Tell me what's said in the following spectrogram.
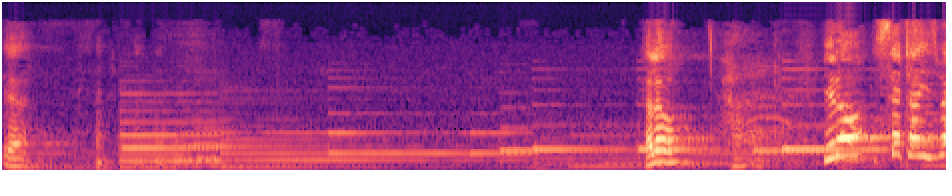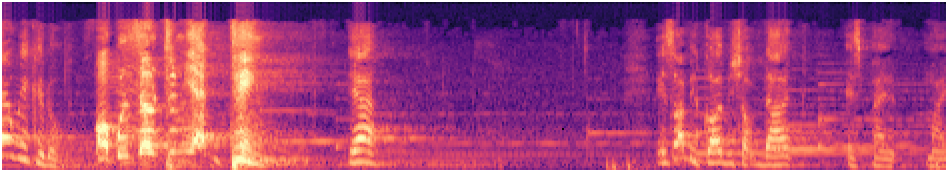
Yeah. Hello? You know, Satan is very wicked. Though. ɔbonsɛm tumi yɛ den Yeah. It's not because Bishop Dag is my, my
